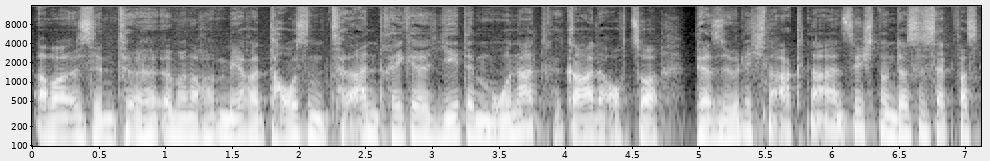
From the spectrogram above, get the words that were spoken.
Aber es sind äh, immer noch mehrere tausend Anträge jeden Monat, gerade auch zur persönlichen Akteneinsicht. Und das ist etwas,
